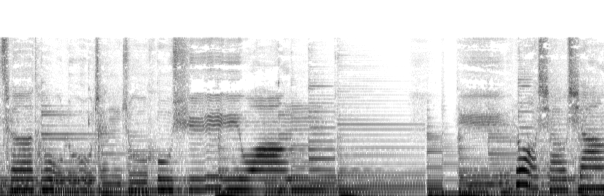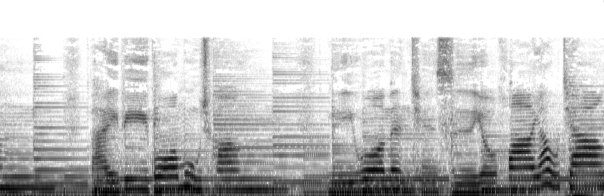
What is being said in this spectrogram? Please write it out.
侧头颅，珍珠胡须小巷，白壁过木窗。你我门前似有花要讲。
